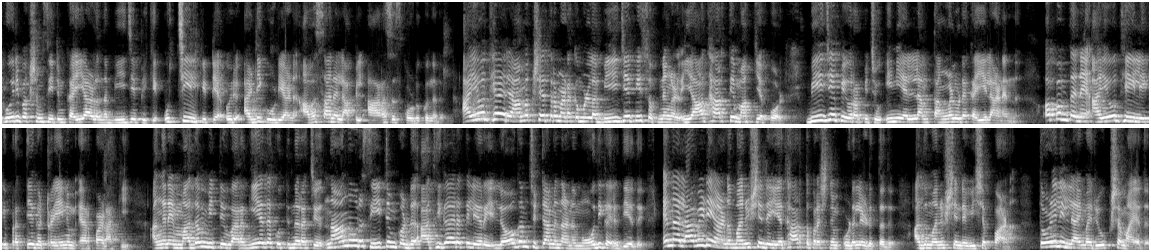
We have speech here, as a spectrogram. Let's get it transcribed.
ഭൂരിപക്ഷം സീറ്റും കൈയാളുന്ന ബി ജെ പിക്ക് ഉച്ചയിൽ കിട്ടിയ ഒരു അടി കൂടിയാണ് അവസാന ലാപ്പിൽ ആർ എസ് എസ് കൊടുക്കുന്നത്. അയോധ്യ രാമക്ഷേത്രമടക്കമുള്ള ബി ജെ പി സ്വപ്നങ്ങൾ യാഥാർത്ഥ്യമാക്കിയപ്പോൾ ബി ജെ പി ഉറപ്പിച്ചു ഇനിയെല്ലാം തങ്ങളുടെ കയ്യിലാണെന്ന്. ഒപ്പം തന്നെ അയോധ്യയിലേക്ക് പ്രത്യേക ട്രെയിനും ഏർപ്പാടാക്കി. അങ്ങനെ മതം വിറ്റ് വർഗീയത കുത്തിനിറച്ച് നാനൂറ് സീറ്റും കൊണ്ട് അധികാരത്തിലേറി ലോകം ചുറ്റാമെന്നാണ് മോദി കരുതിയത്. എന്നാൽ അവിടെയാണ് മനുഷ്യന്റെ യഥാർത്ഥ പ്രശ്നം ഉടലെടുത്തത്. അത് മനുഷ്യന്റെ വിശപ്പാണ്. തൊഴിലില്ലായ്മ രൂക്ഷമായത്.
